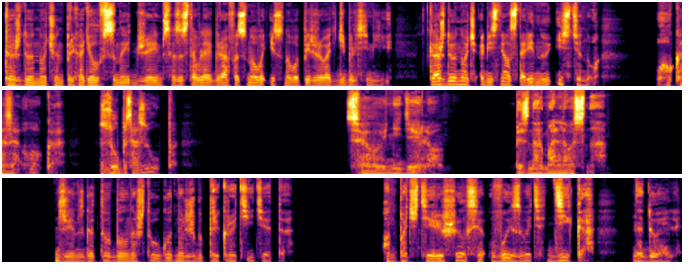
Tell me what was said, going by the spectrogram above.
Каждую ночь он приходил в сны Джеймса, заставляя графа снова и снова переживать гибель семьи. Каждую ночь объяснял старинную истину. Око за око, зуб за зуб. Целую неделю без нормального сна. Джеймс готов был на что угодно, лишь бы прекратить это. Он почти решился вызвать Дика на дуэль.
